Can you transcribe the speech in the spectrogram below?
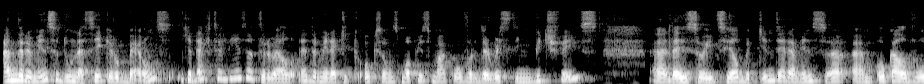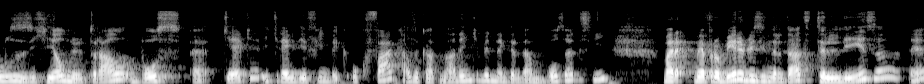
andere mensen doen dat zeker ook bij ons, gedachten lezen. Terwijl, hè, daarmee dat ik ook soms mopjes maak over de resting bitch face. Uh, dat is zoiets heel bekend, hè, dat mensen, um, ook al voelen ze zich heel neutraal, boos uh, kijken. Ik krijg die feedback ook vaak, als ik aan het nadenken ben, dat ik er dan boos uitzie. Maar wij proberen dus inderdaad te lezen hè,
